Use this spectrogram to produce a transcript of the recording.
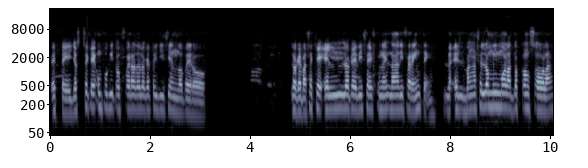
este, yo sé que es un poquito fuera de lo que estoy diciendo, pero lo que pasa es que él lo que dice no es nada diferente. Él, van a hacer lo mismo las dos consolas,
